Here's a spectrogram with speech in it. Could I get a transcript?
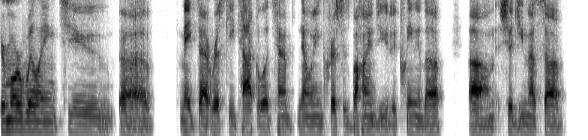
you're more willing to uh, make that risky tackle attempt, knowing Chris is behind you to clean it up um, should you mess up,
